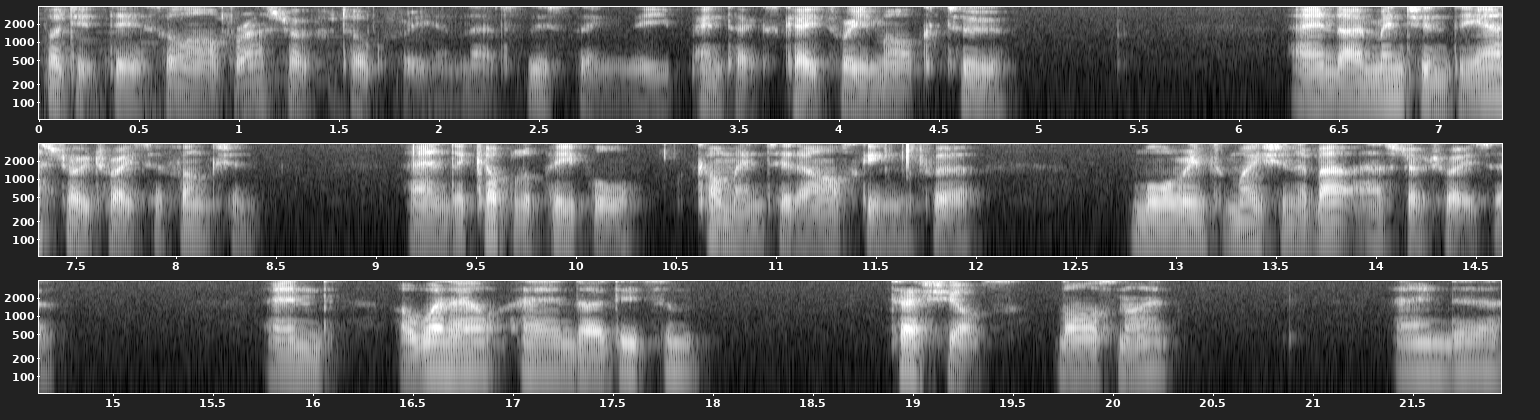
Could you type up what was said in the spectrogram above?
budget DSLR for astrophotography and that's this thing, the Pentax K3 Mark II. And I mentioned the AstroTracer function and a couple of people commented asking for more information about AstroTracer And I went out and I did some test shots last night and uh,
